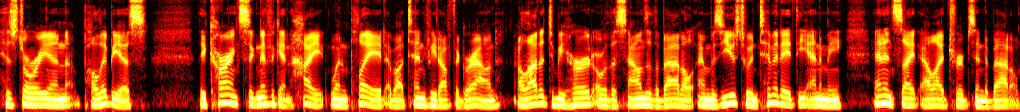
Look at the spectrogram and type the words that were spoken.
historian Polybius, the carnyx's significant height when played, about 10 feet off the ground, allowed it to be heard over the sounds of the battle and was used to intimidate the enemy and incite allied troops into battle.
